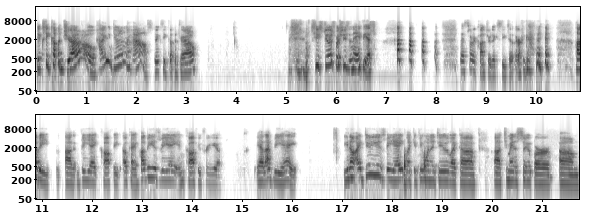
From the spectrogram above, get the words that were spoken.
Dixie Cup of Joe, how are you doing in the house, Dixie Cup of Joe? She's, Jewish, but she's an atheist. that sort of contradicts each other. hubby, uh, V8 coffee. Okay, hubby is V8 and coffee for you. Yeah, that V8. You know, I do use V8. Like if you want to do like a, a tomato soup or um,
